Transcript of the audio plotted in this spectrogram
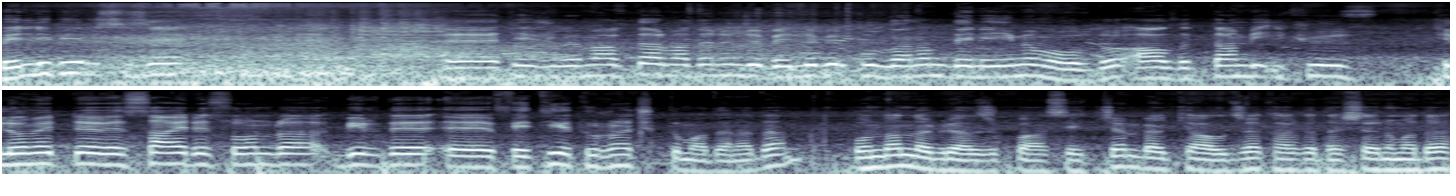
Belli bir size e, tecrübemi aktarmadan önce belli bir kullanım deneyimim oldu. Aldıktan bir 200 kilometre vesaire sonra bir de e, Fethiye turuna çıktım Adana'dan. Ondan da birazcık bahsedeceğim. Belki alacak arkadaşlarıma da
